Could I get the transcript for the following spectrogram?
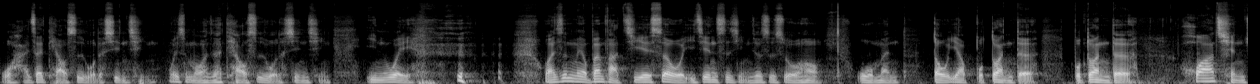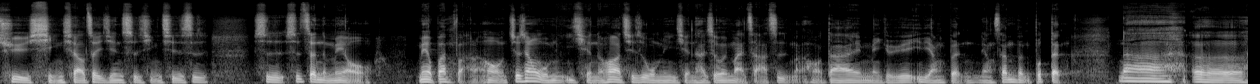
我还在调试我的心情。为什么我在调试我的心情？因为。我还是没有办法接受一件事情，就是说，哈，我们都要不断的、不断的花钱去行销这一件事情，其实是是是真的没有没有办法了，哈。就像我们以前的话，其实我们以前还是会买杂志嘛，哈，大概每个月一两本、两三本不等。那呃，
